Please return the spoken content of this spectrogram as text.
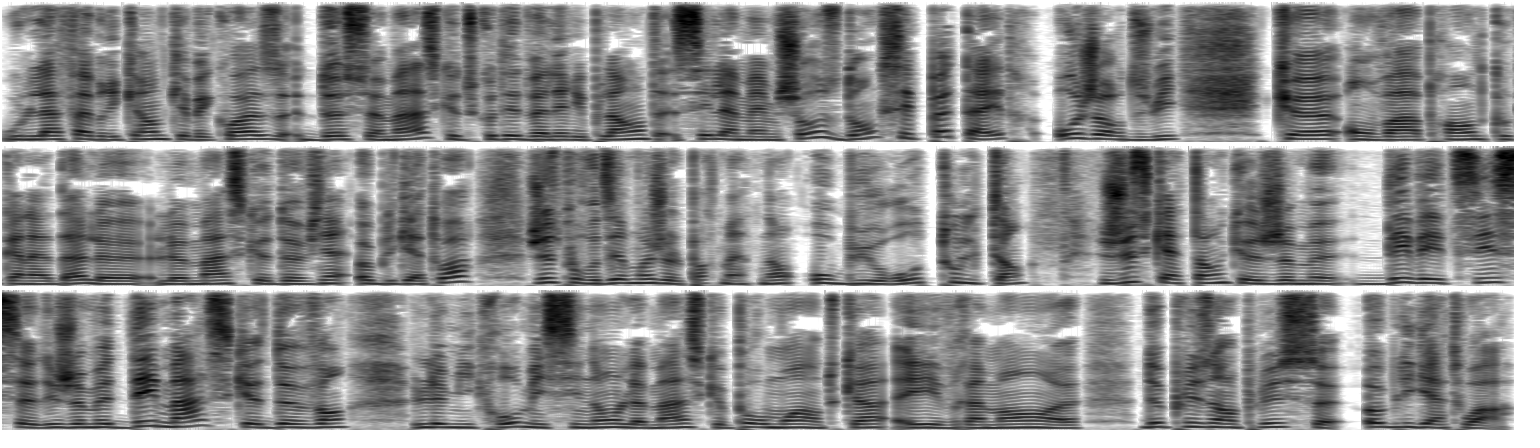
ou la fabricante québécoise de ce masque. Du côté de Valérie Plante, c'est la même chose. Donc, c'est peut-être aujourd'hui que on va apprendre qu'au Canada, le, le masque devient obligatoire. Juste pour vous dire, moi, je le porte maintenant au bureau tout le temps, jusqu'à temps que je me dévêtisse, je me démasque devant le micro. Mais sinon, le masque, pour moi, en tout cas, est vraiment euh, de plus en plus euh, obligatoire.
